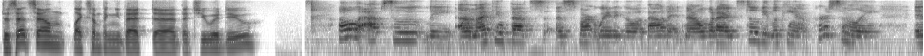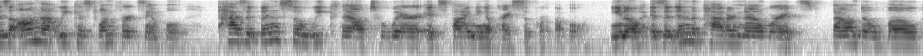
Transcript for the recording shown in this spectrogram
does that sound like something that uh, that you would do? Oh, absolutely. Um, I think that's a smart way to go about it. Now, what I would still be looking at personally is on that weakest one, for example, has it been so weak now to where it's finding a price support level? You know, is it in the pattern now where it's found a low,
